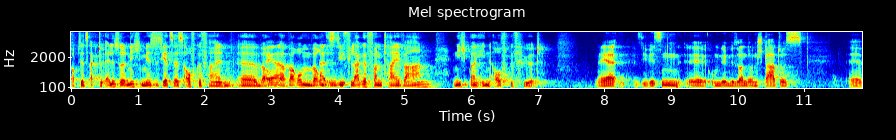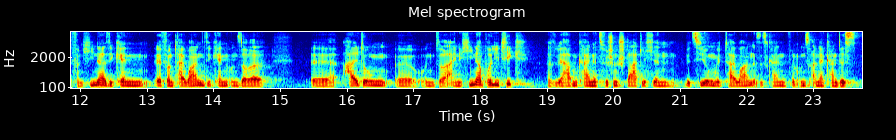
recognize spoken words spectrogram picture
Ob es jetzt aktuell ist oder nicht, mir ist es jetzt erst aufgefallen. Äh, warum, naja, warum, warum also ist die Flagge von Taiwan nicht bei Ihnen aufgeführt? Naja, Sie wissen äh, um den besonderen Status äh, von China, Sie kennen äh, von Taiwan, Sie kennen unsere äh, Haltung, äh, unsere eine China-Politik. Also wir haben keine zwischenstaatlichen Beziehungen mit Taiwan. Es ist kein von uns anerkanntes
